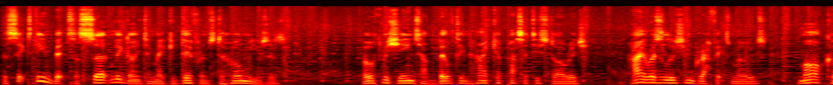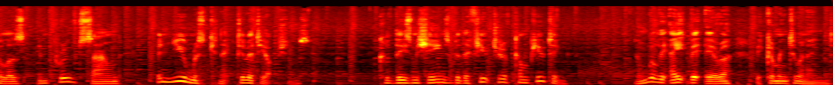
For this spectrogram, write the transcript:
the 16 bits are certainly going to make a difference to home users. Both machines have built-in high-capacity storage, high-resolution graphics modes, more colours, improved sound and numerous connectivity options. Could these machines be the future of computing? And will the 8-bit era be coming to an end?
